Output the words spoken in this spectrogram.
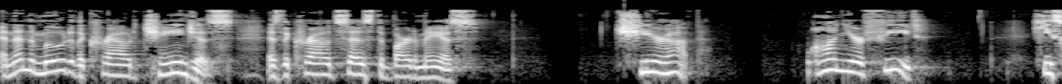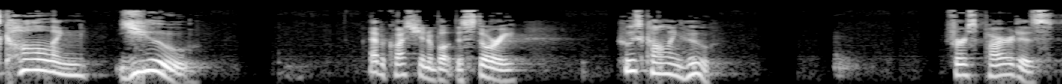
And then the mood of the crowd changes as the crowd says to Bartimaeus, cheer up, on your feet, He's calling you. I have a question about this story. Who's calling who? First part is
